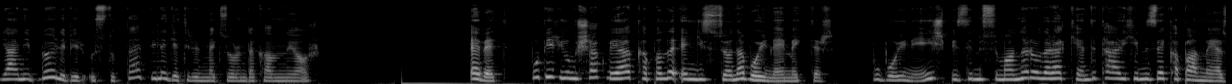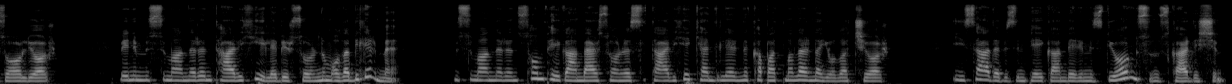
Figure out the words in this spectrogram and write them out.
Yani böyle bir üslupta dile getirilmek zorunda kalınıyor. Evet, bu bir yumuşak veya kapalı engizisyona boyun eğmektir. Bu boyun eğiş bizi Müslümanlar olarak kendi tarihimize kapanmaya zorluyor. Benim Müslümanların tarihiyle bir sorunum olabilir mi?'' Müslümanların son peygamber sonrası tarihe kendilerini kapatmalarına yol açıyor. İsa da bizim peygamberimiz diyor musunuz kardeşim?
